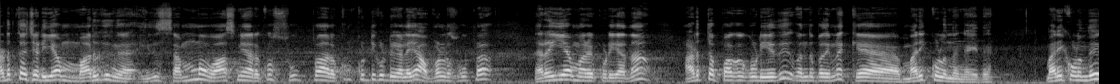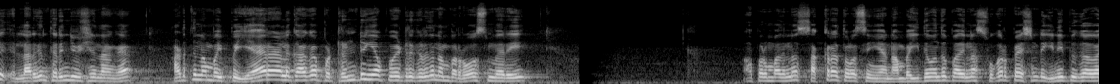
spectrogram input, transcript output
அடுத்த செடியாக மருகுங்க. இது செம்ம வாசனையாக இருக்கும் சூப்பராக இருக்கும். குட்டி குட்டி இலையாக அவ்வளோ சூப்பராக நிறைய மரக்கூடியது அடுத்த பார்க்கக்கூடியது வந்து பார்த்திங்கன்னா கே மறிக்குழுந்துங்க இது. மறிக்குழுந்து எல்லாருக்கும் தெரிஞ்ச விஷயந்தாங்க. அடுத்து நம்ம இப்போ ஏராளுக்காக இப்போ ட்ரெண்டிங்காக போயிட்டுருக்கிறது நம்ம ரோஸ்மெரி அப்புறம் பார்த்திங்கன்னா சக்கரை துளசிங்க. நம்ம இது வந்து பார்த்திங்கன்னா சுகர் பேஷண்ட்டு இனிப்புக்காக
